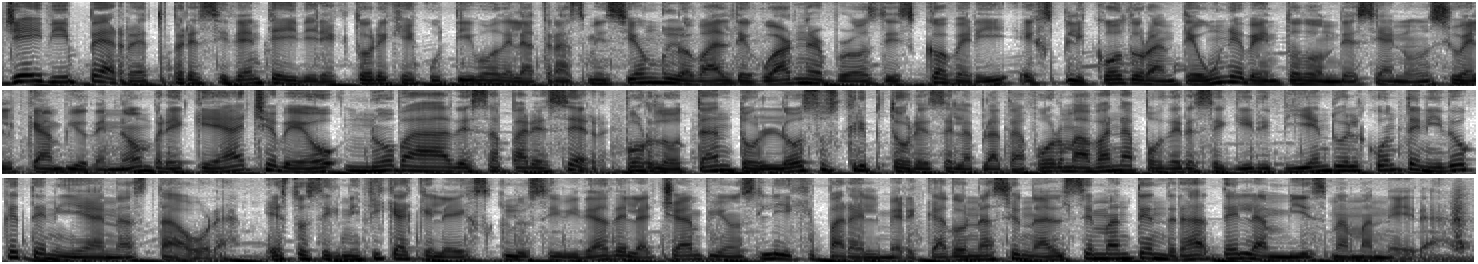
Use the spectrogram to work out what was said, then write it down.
JB Perret, presidente y director ejecutivo de la transmisión global de Warner Bros. Discovery, explicó durante un evento donde se anunció el cambio de nombre que HBO no va a desaparecer, por lo tanto los suscriptores de la plataforma van a poder seguir viendo el contenido que tenían hasta ahora. Esto significa que la exclusividad de la Champions League para el mercado nacional se mantendrá de la misma manera.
